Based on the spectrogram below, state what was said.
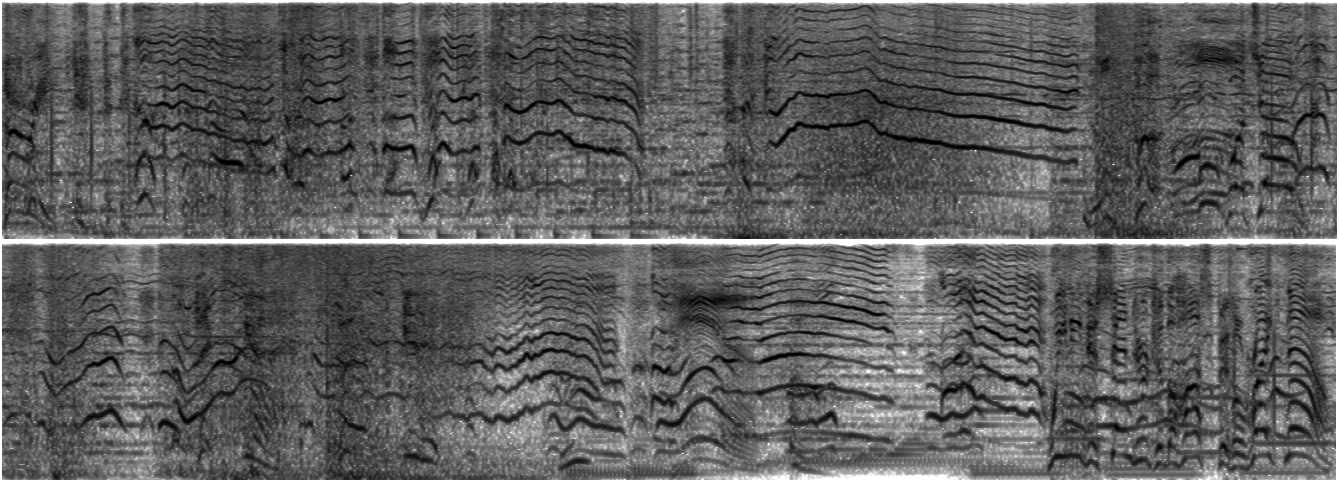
Hurry! Watch out! We need to send her to the hospital right now!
